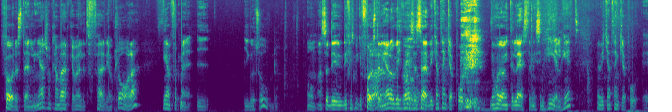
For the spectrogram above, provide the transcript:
föreställningar som kan verka väldigt färdiga och klara jämfört med i, i Guds ord. Om, alltså det, det finns mycket föreställningar och vi kan, Ja, så här, vi kan tänka på, nu har jag inte läst den i sin helhet, men vi kan tänka på eh,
